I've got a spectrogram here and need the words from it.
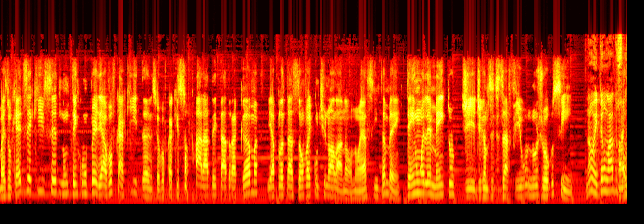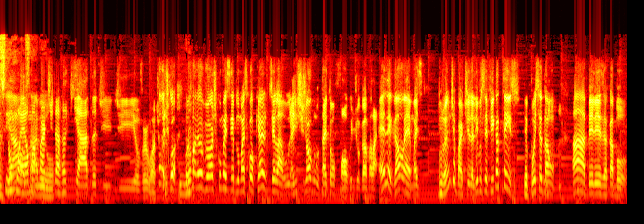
mas não quer dizer que você não tem como perder. Ah, vou ficar aqui, dane-se, eu vou ficar aqui só parado, deitado na cama e a plantação vai continuar lá. Não, não é assim também. Tem um elemento de, digamos, de desafio no jogo, sim. Não, e tem um lado Mas social, não é uma sabe? partida ranqueada de, de Overwatch. Não, tipo, eu falei Overwatch como exemplo, mas qualquer, sei lá, a gente joga no Titanfall que a gente jogava lá. É legal, é, mas durante a partida ali você fica tenso. Depois você dá um, ah, beleza, acabou.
